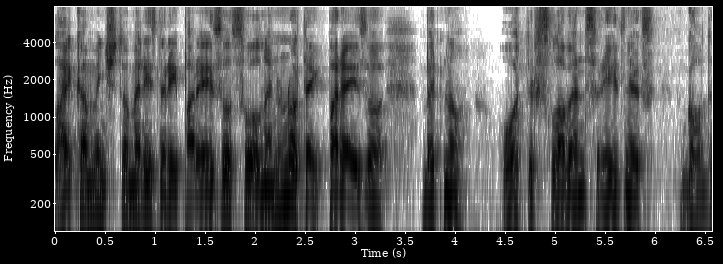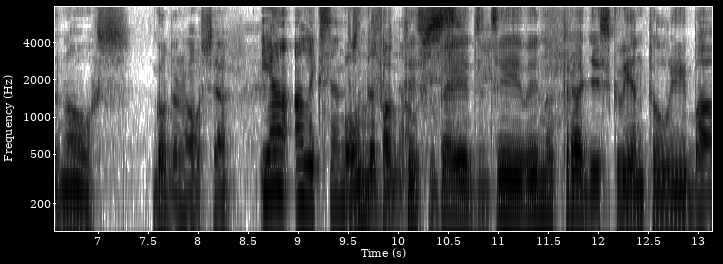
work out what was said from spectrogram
laikam viņš tomēr izdarīja pareizo soli, ne, nu, noteikti pareizo, bet, nu, otrs slavens rīdznieks – Godanovs. Godanovs ja? Jā, Aleksandrs Un Godinovs. faktiski beidz dzīvi nu, traģiski, vientulībā,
